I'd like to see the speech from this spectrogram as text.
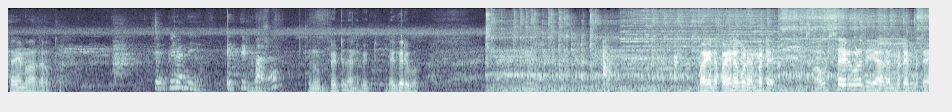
టైం ఆదా అవుతుంది చెప్పింది నువ్వు పెట్టు దాన్ని పెట్టు. దగ్గర. పైన పైన కూడా ఎమ్మటే. అవుట్ సైడ్ కూడా తీయాలి ఎమ్మటే ఎమ్మటే.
